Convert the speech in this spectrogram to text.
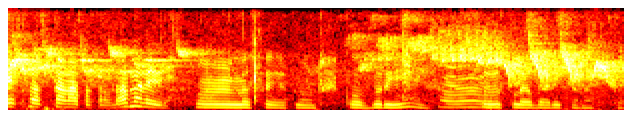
ಎಷ್ಟು ಮಸ್ತ್ ಹ್ಞೂ ಮಸ್ತ್ ಆಗೈತೆ ನೋಡ್ರಿ. ಕೊಬ್ಬರಿ ಬಾರಿ ಕಾಣತ್ತೆ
